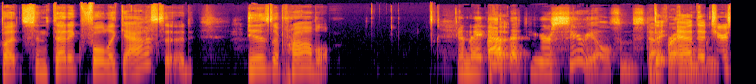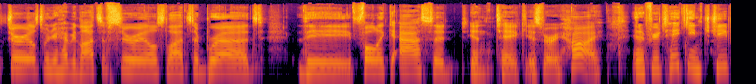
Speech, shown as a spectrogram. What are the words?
but synthetic folic acid is a problem. And they add uh, that to your cereals and stuff. They right? add that to your cereals when you're having lots of cereals, lots of breads. The folic acid intake is very high, and if you're taking cheap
